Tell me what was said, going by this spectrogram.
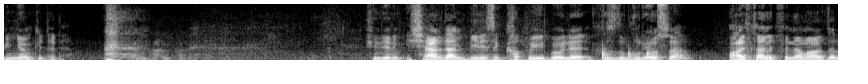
Bilmiyorum ki dedi. şimdi dedim içeriden birisi kapıyı böyle hızlı vuruyorsa alternatifi ne vardır?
